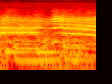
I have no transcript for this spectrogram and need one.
covered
